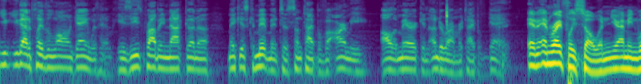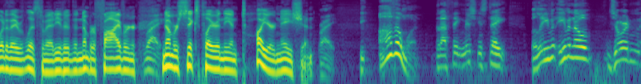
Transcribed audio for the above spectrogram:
you you got to play the long game with him. He's he's probably not gonna make his commitment to some type of an Army All American Under Armour type of game. And and rightfully so. When you, I mean, what do they list him at? Either the number five or Right. number six player in the entire nation. Right. The other one that I think Michigan State, believe it, even though Jordan,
